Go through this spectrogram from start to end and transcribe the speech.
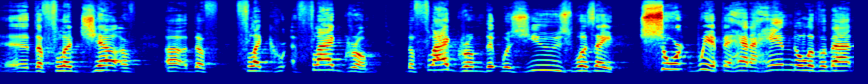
uh, the flagell, uh, the flag, flagrum. The flagrum that was used was a short whip. It had a handle of about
